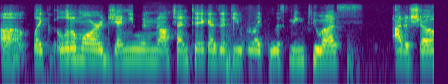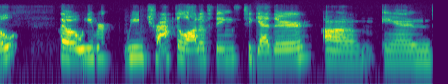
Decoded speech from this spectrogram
uh, like a little more genuine and authentic as if you were like listening to us at a show. So we were we tracked a lot of things together um, and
